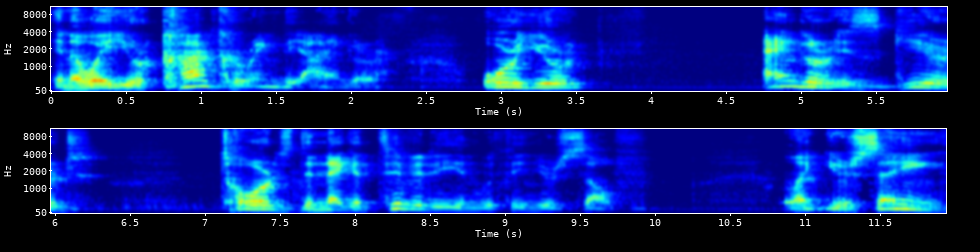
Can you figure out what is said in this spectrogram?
in a way you're conquering the anger, or you're anger is geared towards the negativity in within yourself. Like you're saying,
